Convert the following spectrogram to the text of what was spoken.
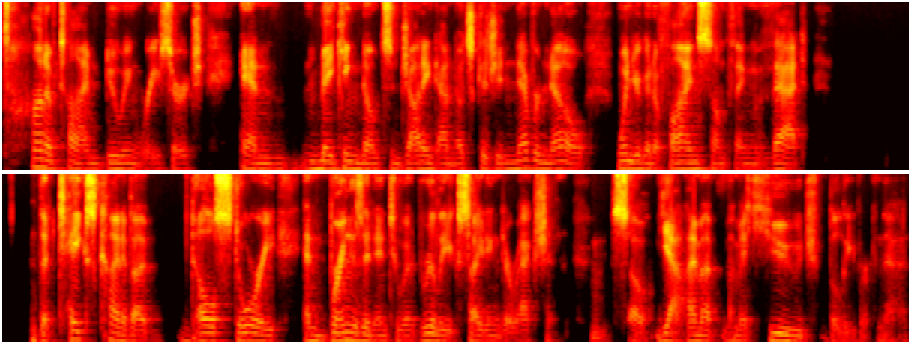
ton of time doing research and making notes and jotting down notes because you never know when you're going to find something that that takes kind of a dull story and brings it into a really exciting direction. Hmm. So yeah, I'm a I'm a huge believer in that.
